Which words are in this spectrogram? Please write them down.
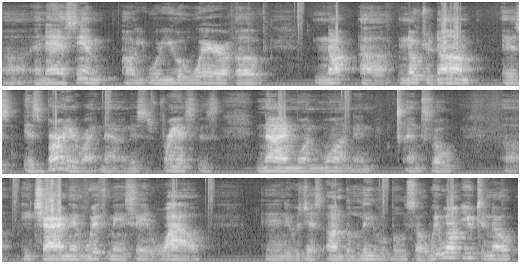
uh, and asked him, were you aware of not, uh, Notre Dame is is burning right now, and this is France's 911, and and so uh, he chimed in with me and said, "Wow," and it was just unbelievable. So we want you to know,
